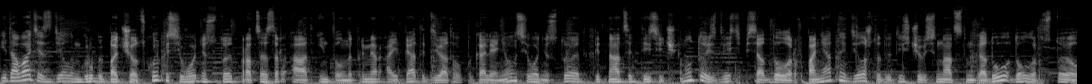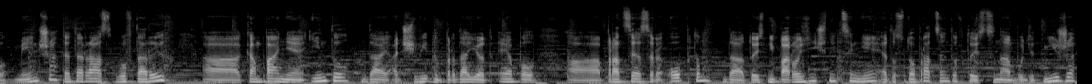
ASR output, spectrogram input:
И давайте сделаем грубый подсчет. Сколько сегодня стоит процессор от Intel, например, i5 9 поколения? Он сегодня стоит 15 тысяч, ну то есть 250 долларов. Понятное дело, что в 2018 году доллар стоил меньше, это раз. Во-вторых, а, компания Intel, да, очевидно продает Apple а, процессоры оптом, да, то есть не по розничной цене, это 100%, то есть цена будет ниже.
